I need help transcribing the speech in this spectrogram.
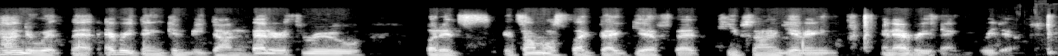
conduit that everything can be done better through, but it's it's almost like that gift that keeps on giving in everything we do.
